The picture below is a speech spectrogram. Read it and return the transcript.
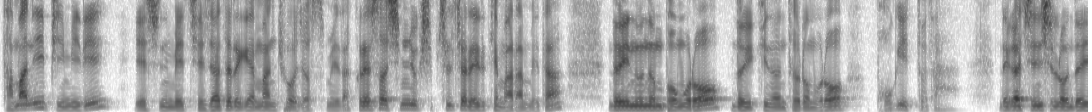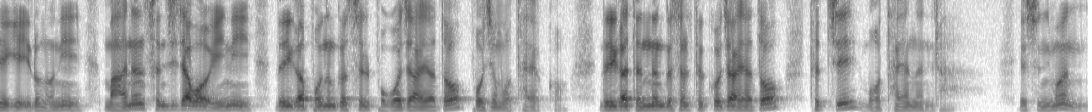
다만 이 비밀이 예수님의 제자들에게만 주어졌습니다. 그래서 16, 17절에 이렇게 말합니다. 너희 눈은 봄으로 너희 귀는 들음으로 복이 있도다. 내가 진실로 너희에게 이르노니 많은 선지자와 의인이 너희가 보는 것을 보고자 하여도 보지 못하였고 너희가 듣는 것을 듣고자 하여도 듣지 못하였느니라. 예수님은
